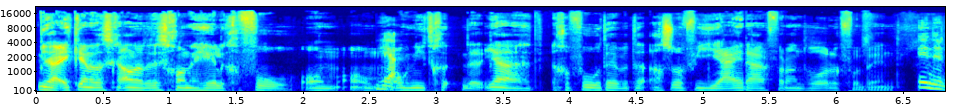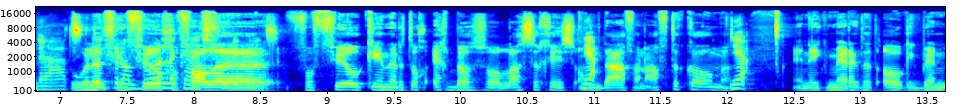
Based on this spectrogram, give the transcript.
Ja, ik ken dat als geen ander. Dat is gewoon een heerlijk gevoel. Om, om Ja. ook niet ge- ja, het gevoel te hebben alsof jij daar verantwoordelijk voor bent. Inderdaad, Hoewel het in veel gevallen voor veel kinderen toch echt best wel lastig is om Ja. daarvan af te komen. Ja. En ik merk dat ook. Ik ben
